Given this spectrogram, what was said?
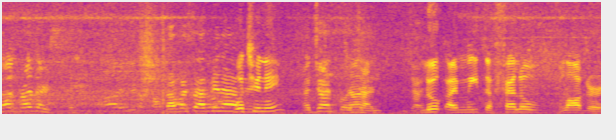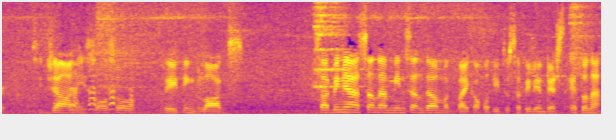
All brothers. tapos sabi na What's your name? Ah, John po, John. John. Look, I meet a fellow vlogger, si John. He's also creating vlogs. Sabi niya, sana minsan daw magbike ako dito sa Philinvest. Ito na.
